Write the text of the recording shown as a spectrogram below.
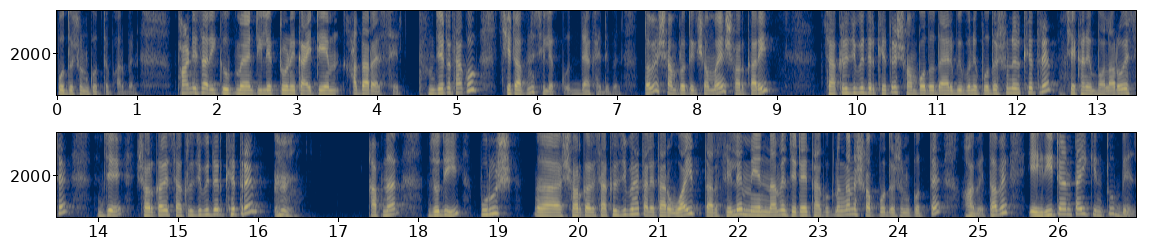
প্রদর্শন করতে পারবেন। Furniture equipment electronic item other asset যেটা থাকুক, সেটা আপনি সিলেক্ট দেখাই দেবেন। তবে সাম্প্রতিক সময়ে সরকারি চাকরিজীবীদের ক্ষেত্রে, সম্পদ ও দায়ের বিবরণী প্রদর্শনের ক্ষেত্রে সেখানে বলা রয়েছে যে, সরকারি চাকরিজীবীদের ক্ষেত্রে আপনার যদি পুরুষ সরকারি চাকরিজীবী হয়, তাহলে তার ওয়াইফ তার ছেলে, মেয়ের নামে যেটাই থাকুক না কেন সব প্রদর্শন করতে হবে। তবে এই রিটার্নটাই কিন্তু বেজ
